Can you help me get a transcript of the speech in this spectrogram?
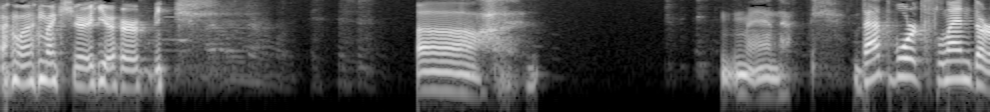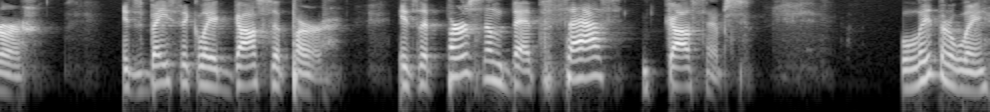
I want to make sure you heard me. Uh, man. That word slanderer, it's basically a gossiper. It's a person that says gossips. Literally,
